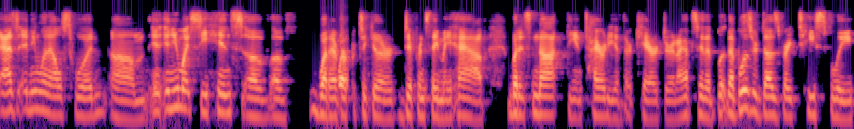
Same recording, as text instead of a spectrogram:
as anyone else would, um, and, and, you might see hints of, of whatever particular difference they may have, but it's not the entirety of their character. And I have to say that that Blizzard does very tastefully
